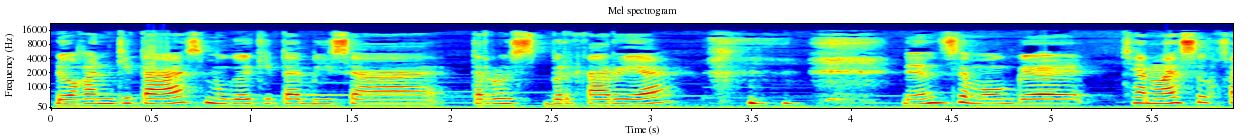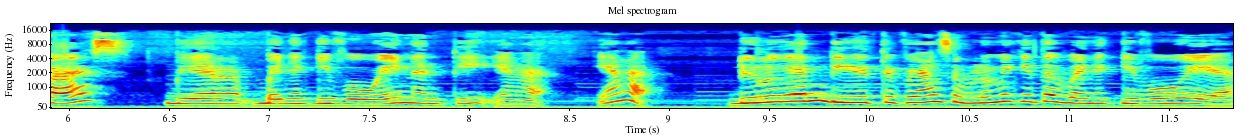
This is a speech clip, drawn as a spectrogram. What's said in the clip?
Doakan kita semoga kita bisa terus berkarya Dan semoga channelnya sukses Biar banyak giveaway nanti ya nggak? Ya nggak? Dulu kan di YouTube yang sebelumnya kita banyak giveaway ya.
